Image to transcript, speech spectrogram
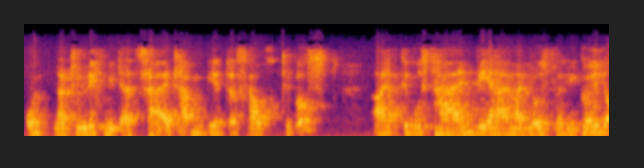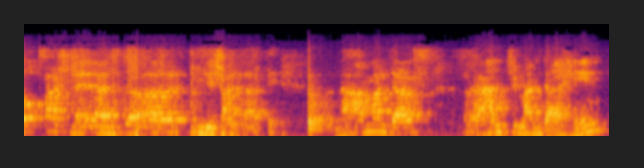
Und natürlich mit der Zeit haben wir das auch gewusst. Ich habe gewusst, Heimweh, Heimatlust, Religion, noch mal schnell an äh, diese Schallplatte. Nahm man das, rannte man dahin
